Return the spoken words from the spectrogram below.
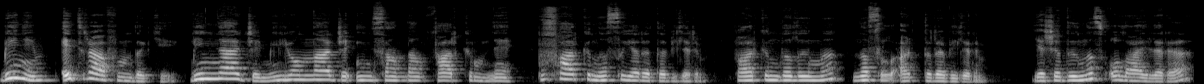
Benim etrafımdaki binlerce, milyonlarca insandan farkım ne? Bu farkı nasıl yaratabilirim? Farkındalığımı nasıl arttırabilirim? Yaşadığınız olaylara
